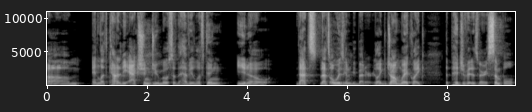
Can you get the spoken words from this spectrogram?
um, and let kind of the action do most of the heavy lifting, you know, that's that's always going to be better. Like John Wick, like the pitch of it is very simple.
